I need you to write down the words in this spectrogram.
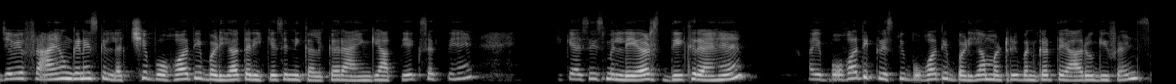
जब ये फ्राई होंगे ना, इसके लच्छे बहुत ही बढ़िया तरीके से निकल कर आएँगे। आप देख सकते हैं कि कैसे इसमें लेयर्स दिख रहे हैं और ये बहुत ही क्रिस्पी बहुत ही बढ़िया मटरी बनकर तैयार होगी फ्रेंड्स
